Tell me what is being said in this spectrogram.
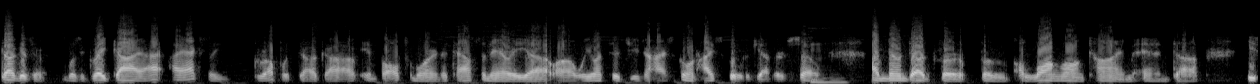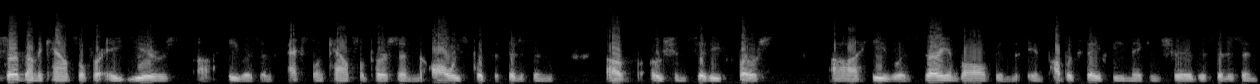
Doug is a, was a great guy. I, I actually grew up with Doug uh, in Baltimore in the Towson area. Uh, we went to junior high school and high school together. So Mhm. I've known Doug for, for a long, long time, and uh, he served on the council for eight years. Uh, he was an excellent council person, always put the citizens of Ocean City first. Uh, he was very involved in, in public safety, making sure the citizens,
